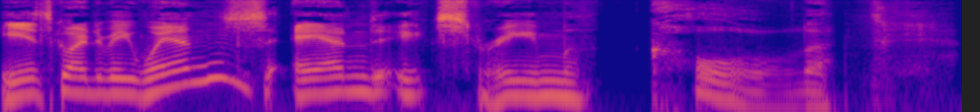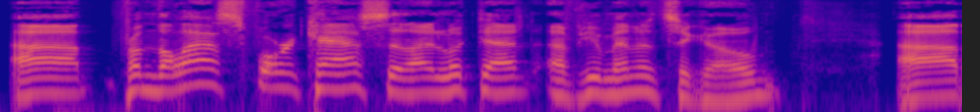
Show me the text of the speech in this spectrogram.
It's going to be winds and extreme cold. Uh, from the last forecast that I looked at a few minutes ago, uh,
